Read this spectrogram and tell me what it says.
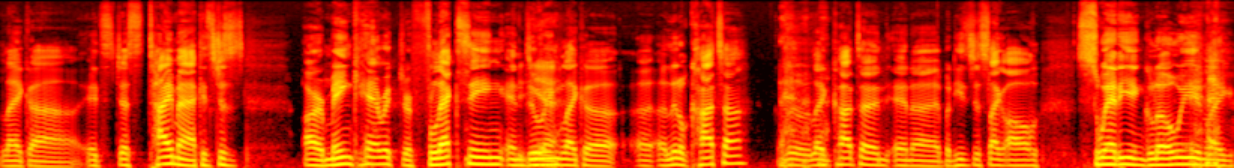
like uh it's just Taimak it's just our main character flexing and doing Yeah. like a, a a little kata a little like kata and, and uh but he's just like all sweaty and glowy and like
